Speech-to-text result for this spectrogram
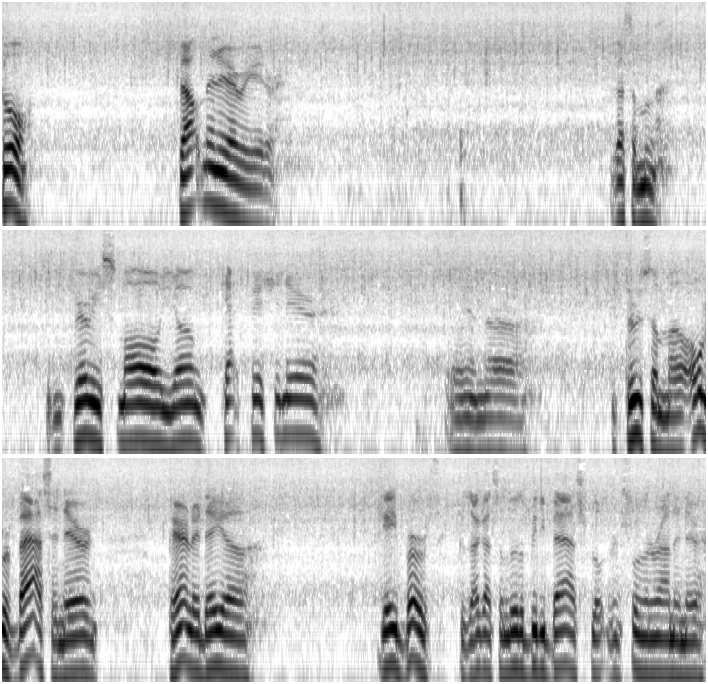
Cool. Fountain aerator. Got some very small young catfish in there. And uh, threw some uh, older bass in there. And apparently they uh, gave birth because I got some little bitty bass floating and swimming around in there.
